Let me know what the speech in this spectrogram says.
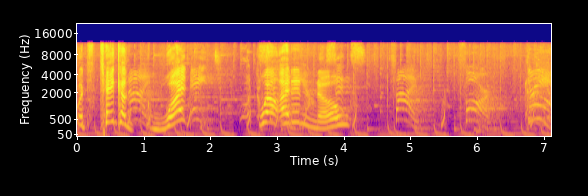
Let's take a Nine. what? eight, Well, I didn't know. six, five, four, three.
